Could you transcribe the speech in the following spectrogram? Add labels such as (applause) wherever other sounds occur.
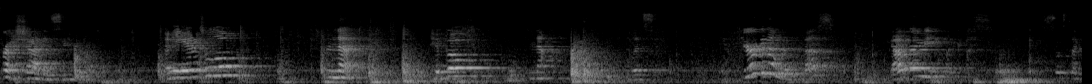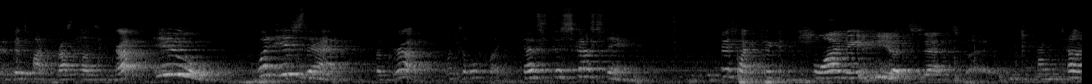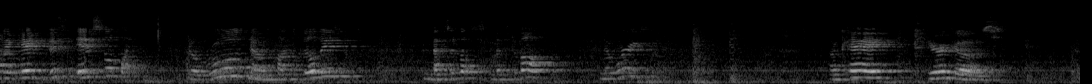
Fresh out of zebra. Any antelope? No. Hippo? No. Listen, if you're gonna live with us, you gotta learn to eat like us. This looks like a good spot for us to love some grub. Ew, what is that? A grub? What's it look like? That's disgusting. Tastes like chicken. Slimy (laughs) yet satisfying. I'm telling you, kid, this is the life. No rules, no responsibilities, best of all, best of all, no worries. Okay, here it goes.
